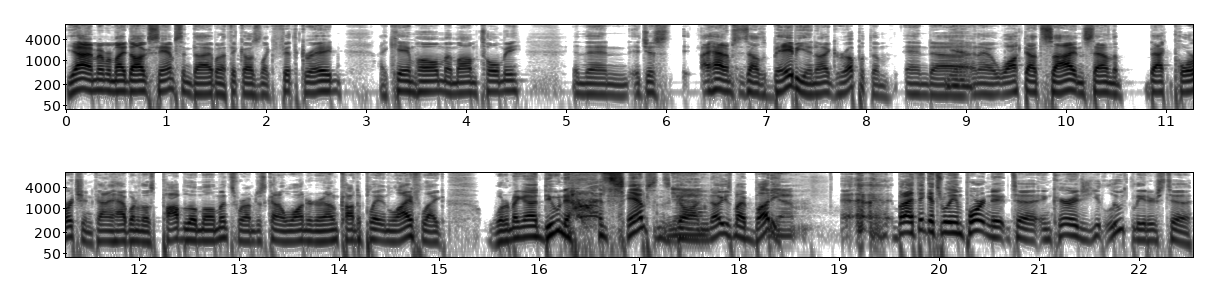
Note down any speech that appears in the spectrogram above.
Yeah, I remember my dog Samson died when I think I was like fifth grade. I came home, my mom told me, and then it just I had him since I was a baby, and I grew up with him. And uh, Yeah. and I walked outside and sat on the back porch and kind of had one of those Pablo moments where I'm just kind of wandering around contemplating life, like, what am I gonna do now? Samson's Yeah. gone. You know, he's my buddy Yeah, but I think it's really important to, to encourage youth youth leaders to,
